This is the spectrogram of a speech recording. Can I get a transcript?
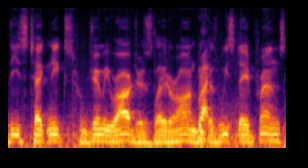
these techniques from Jimmy Rogers later on Right. because we stayed friends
